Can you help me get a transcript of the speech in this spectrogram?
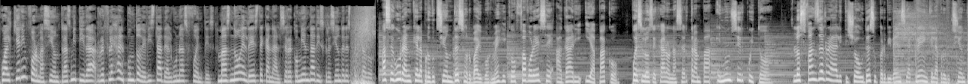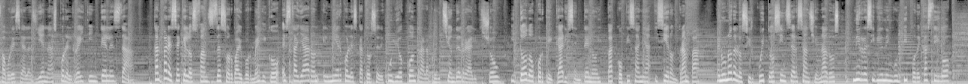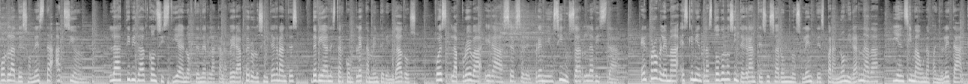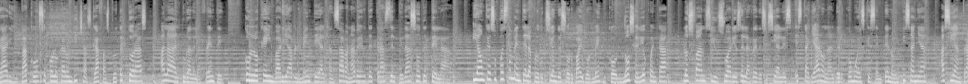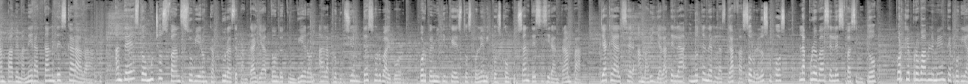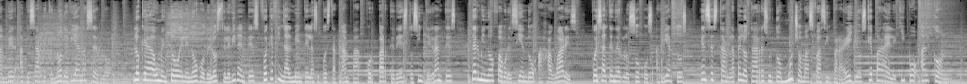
Cualquier información transmitida refleja el punto de vista de algunas fuentes, mas no el de este canal. Se recomienda discreción del espectador. Aseguran que la producción de Survivor México favorece a Gary y a Paco, pues los dejaron hacer trampa en un circuito. Los fans del reality show de supervivencia creen que la producción favorece a las hienas por el rating que les da. Tal parece que los fans de Survivor México estallaron el miércoles 14 de julio contra la producción del reality show y todo porque Gary Centeno y Paco Pizaña hicieron trampa en uno de los circuitos sin ser sancionados ni recibir ningún tipo de castigo por la deshonesta acción. La actividad consistía en obtener la calavera, pero los integrantes debían estar completamente vendados, pues la prueba era hacerse del premio sin usar la vista. El problema es que mientras todos los integrantes usaron unos lentes para no mirar nada y encima una pañoleta, Gary y Paco se colocaron dichas gafas protectoras a la altura de la frente, con lo que invariablemente alcanzaban a ver detrás del pedazo de tela. Y aunque supuestamente la producción de Survivor México no se dio cuenta, los fans y usuarios de las redes sociales estallaron al ver cómo es que Centeno y Pizaña hacían trampa de manera tan descarada. Ante esto, muchos fans subieron capturas de pantalla donde tundieron a la producción de Survivor por permitir que estos polémicos concursantes hicieran trampa, ya que al ser amarilla la tela y no tener las gafas sobre los ojos, la prueba se les facilitó porque probablemente podían ver a pesar de que no debían hacerlo. Lo que aumentó el enojo de los televidentes fue que finalmente la supuesta trampa por parte de estos integrantes terminó favoreciendo a Jaguares, pues al tener los ojos abiertos, encestar la pelota resultó mucho más fácil para ellos que para el equipo halcón.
